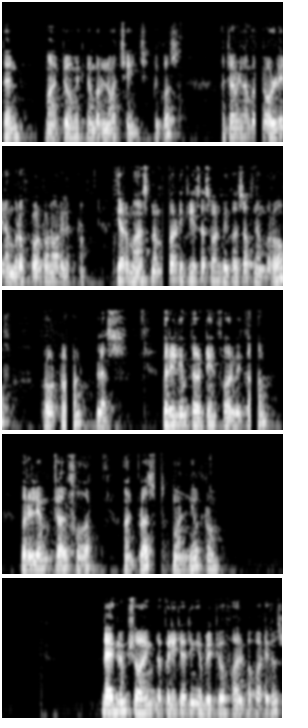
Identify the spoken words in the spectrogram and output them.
Then atomic number not change because atomic number only number of proton or electron. Here mass number decreases one because of number of proton less. Beryllium 13 for become beryllium 12 for and plus 1 neutron. Diagram showing the penetrating ability of alpha particles,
